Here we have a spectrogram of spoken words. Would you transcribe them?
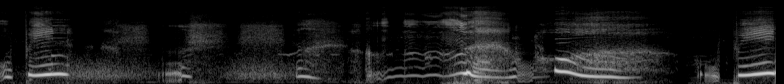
Upin. Upin.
